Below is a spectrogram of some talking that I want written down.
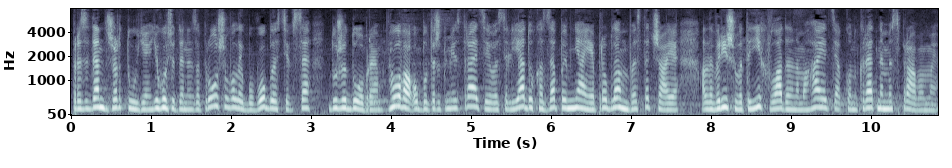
Президент жартує. Його сюди не запрошували, бо в області все дуже добре. Голова облдержадміністрації Василь Ядуха запевняє, проблем вистачає, але вирішувати їх влада намагається конкретними справами.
